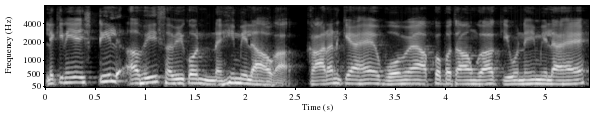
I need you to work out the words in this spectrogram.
लेकिन ये स्टील अभी सभी को नहीं मिला होगा। कारण क्या है, वो मैं आपको बताऊँगा क्यों नहीं मिला है।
